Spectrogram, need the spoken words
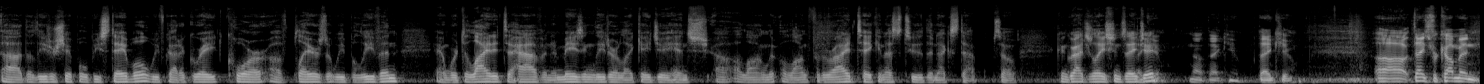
Uh, the leadership will be stable. We've got a great core of players that we believe in, and we're delighted to have an amazing leader like AJ Hinch uh, along along for the ride, taking us to the next step. So Congratulations, AJ. Thank no, thank you. Thank you. Uh, thanks for coming,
